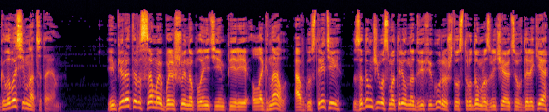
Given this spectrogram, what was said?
Глава 17. Император самой большой на планете империи Лагнал, Август III, задумчиво смотрел на две фигуры, что с трудом различаются вдалеке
